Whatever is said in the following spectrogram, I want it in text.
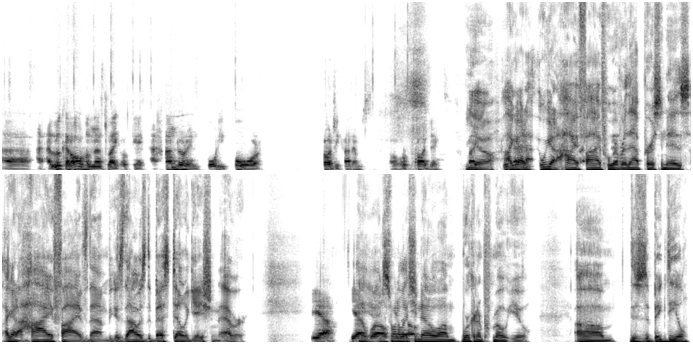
uh, I look at all of them and it's like, okay, 144 project items or projects. Yeah, I got to we got a high five whoever that person is. I got a high five them because that was the best delegation ever. Yeah, yeah. Hey, well, I just want to let you know, um, we're going to promote you. Um, this is a big deal,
